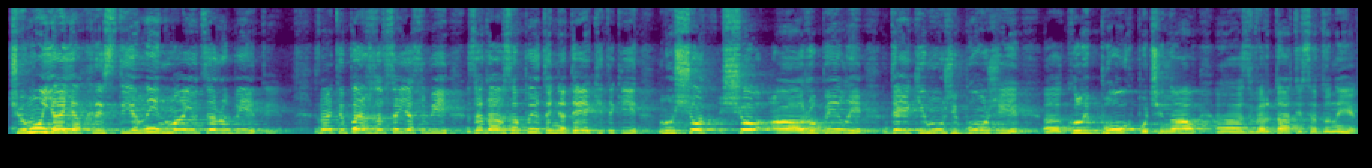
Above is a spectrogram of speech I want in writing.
Чому я, як християнин, маю це робити? Знаєте, перш за все, я собі задав запитання, деякі такі, ну що, що а, робили деякі мужі Божі, е, коли Бог починав е, звертатися до них.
